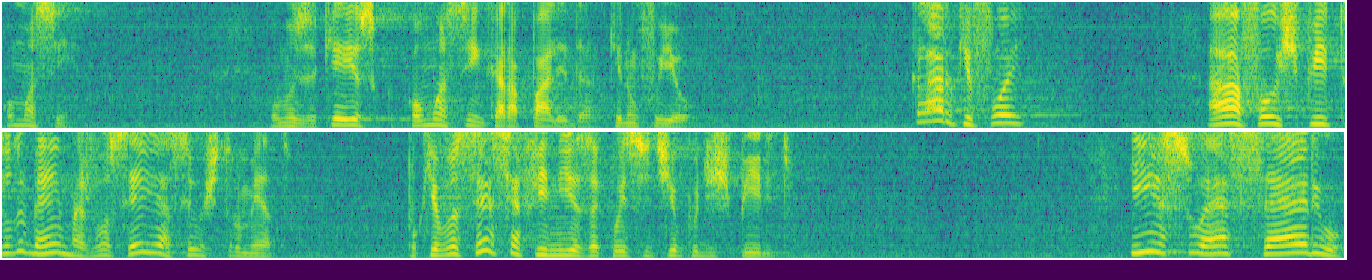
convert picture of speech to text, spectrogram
Como assim? Como dizer, que isso? Como assim, cara pálida, que não fui eu? Claro que foi. Ah, foi o Espírito, tudo bem, mas você ia ser o instrumento. Porque você se afiniza com esse tipo de espírito. Isso é sério.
